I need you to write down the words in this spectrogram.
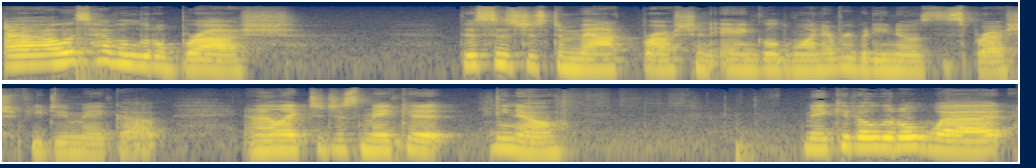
I always have a little brush. This is just a MAC brush, an angled one. Everybody knows this brush if you do makeup. And I like to just make it, you know, make it a little wet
